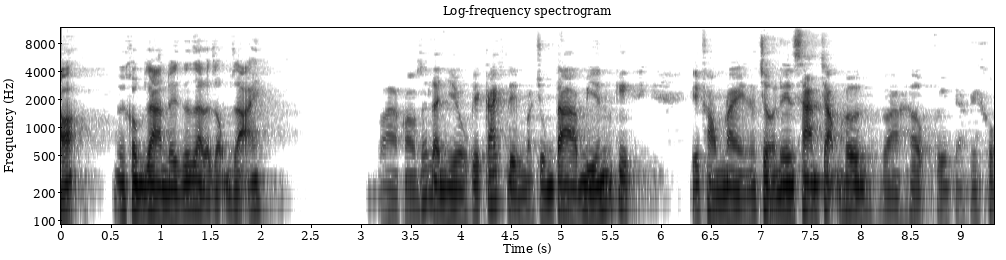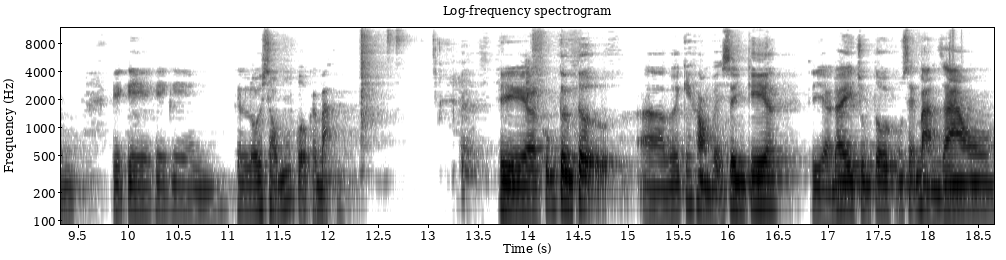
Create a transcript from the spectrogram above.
Đó cái không gian đấy rất là rộng rãi. Và có rất là nhiều cái cách để mà chúng ta biến cái cái phòng này nó trở nên sang trọng hơn và hợp với cả cái không cái cái cái cái, cái lối sống của các bạn. Thì ờ, cũng tương tự à, với cái phòng vệ sinh kia thì ở đây chúng tôi cũng sẽ bàn giao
